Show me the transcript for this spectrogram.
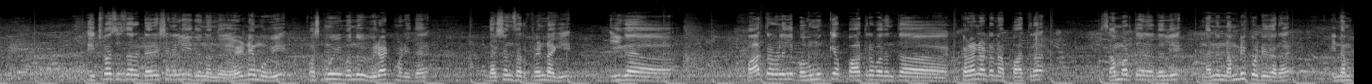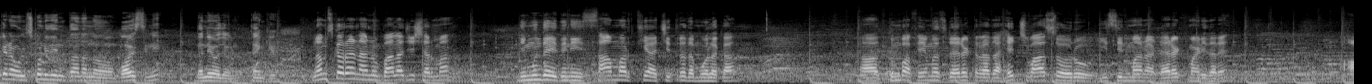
ಎಚ್ ವಾಸು ಸರ್ ಡೈರೆಕ್ಷನಲ್ಲಿ ಇದು ನನ್ನ ಎರಡನೇ ಮೂವಿ ಫಸ್ಟ್ ಮೂವಿ ಬಂದು ವಿರಾಟ್ ಮಾಡಿದ್ದೆ, ದರ್ಶನ್ ಸರ್ ಫ್ರೆಂಡ್ ಆಗಿ. ಈಗ ಪಾತ್ರಗಳಲ್ಲಿ ಬಹುಮುಖ್ಯ ಪಾತ್ರವಾದಂಥ ಕನ್ನಡನ ಪಾತ್ರ ಸಾಮರ್ಥ್ಯದಲ್ಲಿ ನನ್ನ ನಂಬಿ ಕೊಟ್ಟಿದ್ದಾರೆ. ಈ ನಂಬಿಕೆನ ಉಳಿಸ್ಕೊಂಡಿದ್ದೀನಿ ಅಂತ ನಾನು ಭಾವಿಸ್ತೀನಿ. ಧನ್ಯವಾದಗಳು. ಥ್ಯಾಂಕ್ ಯು ನಮಸ್ಕಾರ, ನಾನು ಬಾಲಾಜಿ ಶರ್ಮಾ. ನಿಮ್ಮ ಮುಂದೆ ಇದ್ದೀನಿ ಸಾಮರ್ಥ್ಯ ಚಿತ್ರದ ಮೂಲಕ. ತುಂಬ ಫೇಮಸ್ ಡೈರೆಕ್ಟರ್ ಆದ ಹೆಚ್ ವಾಸು ಅವರು ಈ ಸಿನಿಮಾನ ಡೈರೆಕ್ಟ್ ಮಾಡಿದ್ದಾರೆ.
